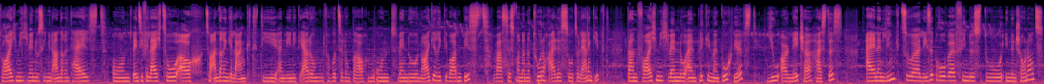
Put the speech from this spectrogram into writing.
freue ich mich, wenn du sie mit anderen teilst und wenn sie vielleicht so auch zu anderen gelangt, die ein wenig Erdung und Verwurzelung brauchen. Und wenn du neugierig geworden bist, was es von der Natur noch alles so zu lernen gibt, dann freue ich mich, wenn du einen Blick in mein Buch wirfst. You Are Nature heißt es. Einen Link zur Leseprobe findest du in den Show Notes.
